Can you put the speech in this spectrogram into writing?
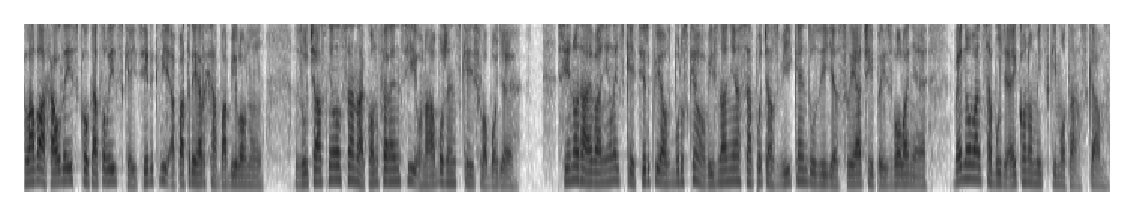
hlava chaldejsko-katolíckej cirkvi a patriarcha Babylonu. Zúčastnil sa na konferencii o náboženskej slobode. Synoda Evangelickej cirkvi a vzburského vyznania sa počas víkendu zíde v Sliači pri zvolenie. Venovať sa bude ekonomickým otázkam.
